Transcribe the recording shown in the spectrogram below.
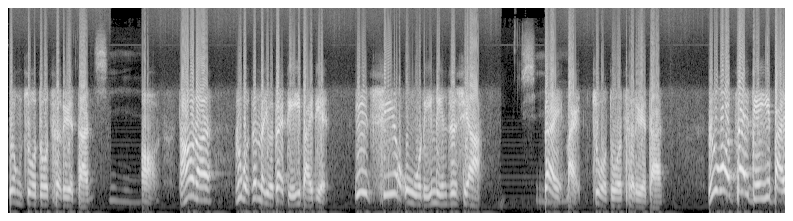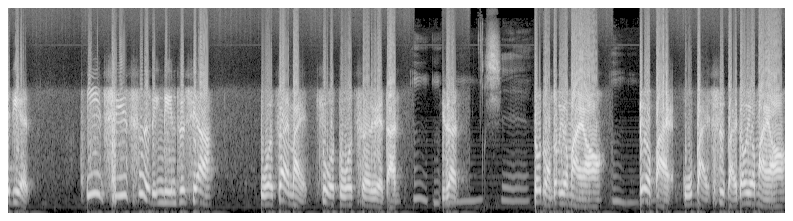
用做多策略单。哦，然后呢，如果真的有再跌一百点，一七五零零之下，是再买做多策略单。如果再跌一百点，一七四零零之下，我再买做多策略单。嗯嗯一阵嗯是周董都有买哦，嗯六百、五百、四百都有买哦，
